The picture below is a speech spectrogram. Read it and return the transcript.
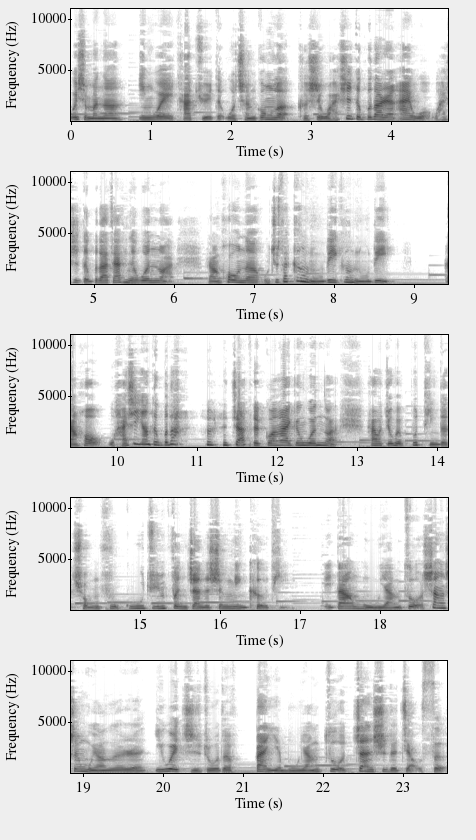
为什么呢？因为他觉得我成功了，可是我还是得不到人爱我，我还是得不到家庭的温暖。然后呢，我就在更努力、更努力，然后我还是一样得不到人家的关爱跟温暖。他就会不停的重复孤军奋战的生命课题。所以，当母羊座上升母羊座的人一味执着的扮演母羊座战士的角色，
